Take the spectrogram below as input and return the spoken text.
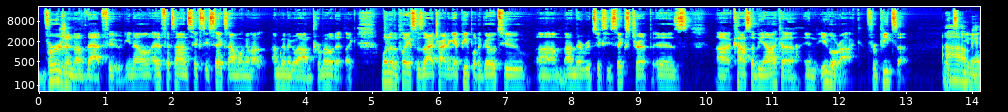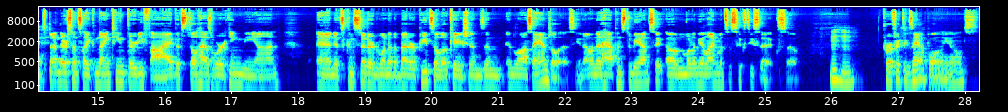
version of that food you know and if it's on 66 i'm gonna i'm gonna go out and promote it like one of the places i try to get people to go to um, on their route 66 trip is uh, casa bianca in eagle rock for pizza it's, ah, okay. you know, it's been there since like 1935 it still has working neon and it's considered one of the better pizza locations in, in Los Angeles, you know, and it happens to be on um, one of the alignments of 66. So, mm-hmm. perfect example, you know, it's,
